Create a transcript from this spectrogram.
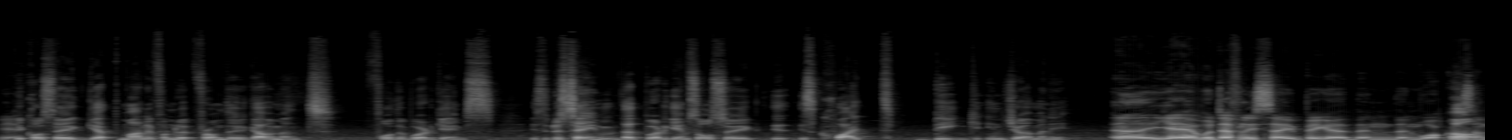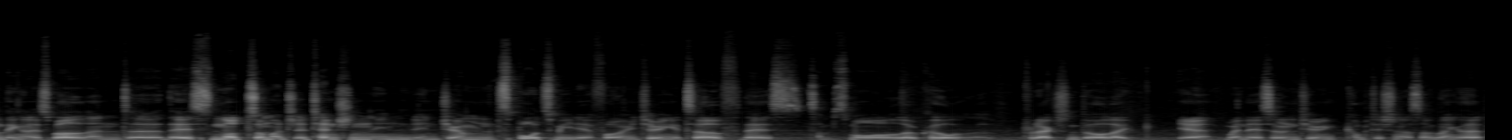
Yeah. because they get money from the, from the government for the World Games. Is it the same that World Games also is quite big in Germany? Uh, yeah, I would definitely say bigger than, than WOC or Oh. something as well, and uh, there's not so much attention in, in German sports media for orienteering itself. There's some small local production or like yeah, when there's an orienteering competition or something like that.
